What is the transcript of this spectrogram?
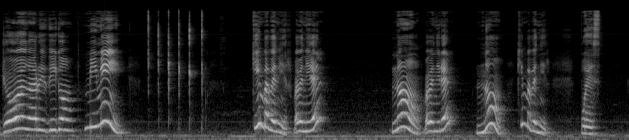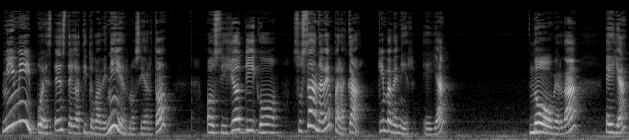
yo agarro y digo, Mimi. ¿Quién va a venir? ¿Va a venir él? No. ¿Va a venir él? No. ¿Quién va a venir? Pues Mimi, pues este gatito va a venir, ¿no es cierto? O si yo digo, Susana, ven para acá. ¿Quién va a venir? ¿Ella? No, ¿verdad? ¿Ella?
